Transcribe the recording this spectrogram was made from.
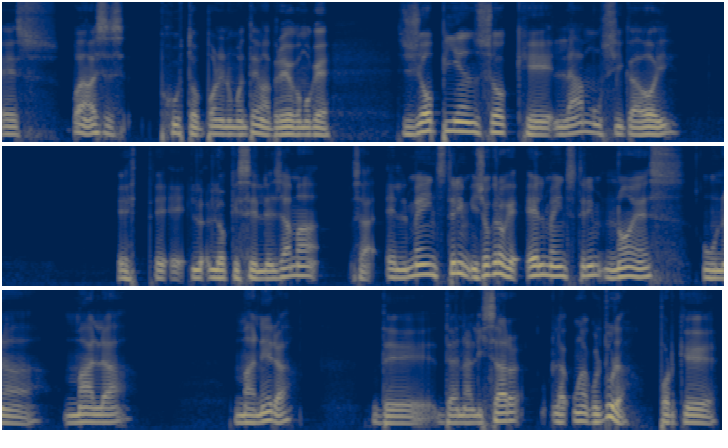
es, bueno, a veces justo ponen un buen tema, pero yo como que yo pienso que la música hoy, es, eh, lo que se le llama, o sea, el mainstream, y yo creo que el mainstream no es una mala manera de, analizar una cultura. Porque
